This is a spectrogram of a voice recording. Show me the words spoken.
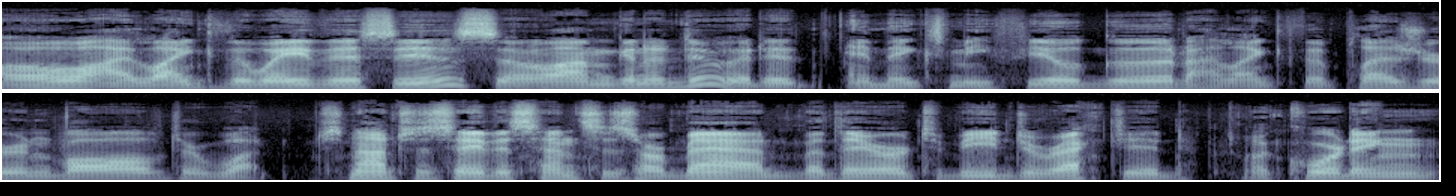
oh, I like the way this is, so I'm going to do it. it. It makes me feel good. I like the pleasure involved, or what. It's not to say the senses are bad, but they are to be directed according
